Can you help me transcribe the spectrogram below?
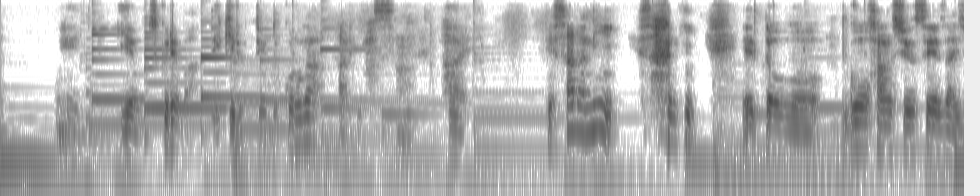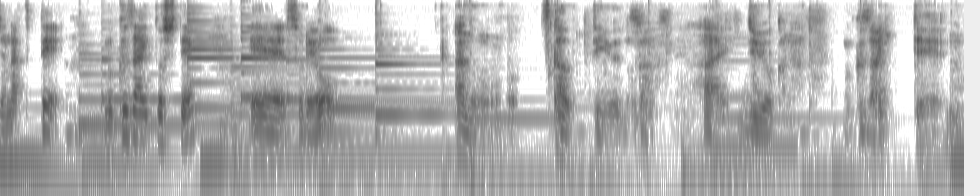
ー家を作ればできるっていうところがあります。はい、でさらに さらに、えっと合板修正剤じゃなくて無垢剤として、えーそれをあの使うっていうのが、ねはい、重要かなと。無垢剤ってうん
